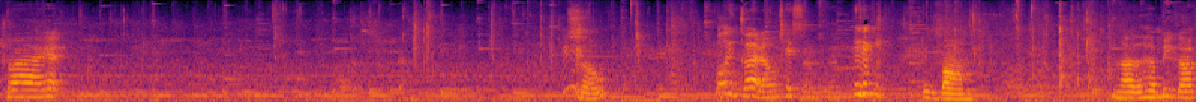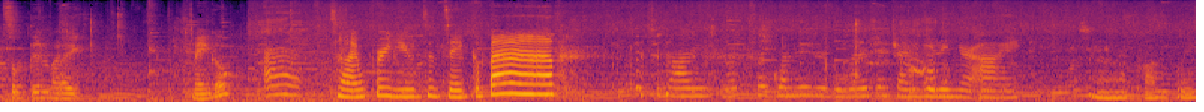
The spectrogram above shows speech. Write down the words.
Try it. Hmm. So, Really good. I'll taste something. it's bomb. Now the hubby got something like mango. Time for you to take a bath. Mom, looks like one of your glitters are trying to get in your eye. Uh, probably.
